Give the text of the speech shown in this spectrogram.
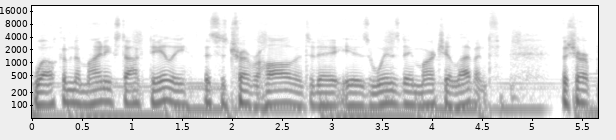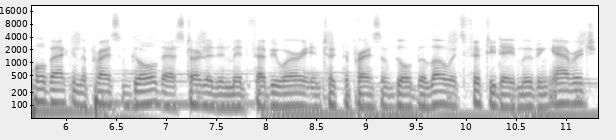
Welcome to Mining Stock Daily. This is Trevor Hall, and today is Wednesday, March 11th. The sharp pullback in the price of gold that started in mid February and took the price of gold below its 50 day moving average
